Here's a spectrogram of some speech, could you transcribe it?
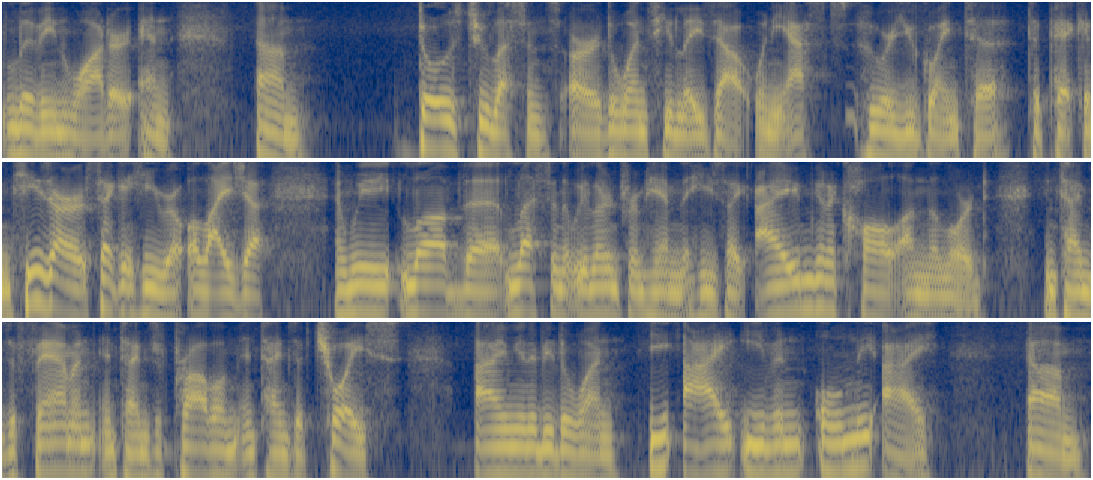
living water and um, those two lessons are the ones he lays out when he asks, Who are you going to, to pick? And he's our second hero, Elijah. And we love the lesson that we learned from him that he's like, I'm going to call on the Lord in times of famine, in times of problem, in times of choice. I'm going to be the one. I, even, only I, um,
